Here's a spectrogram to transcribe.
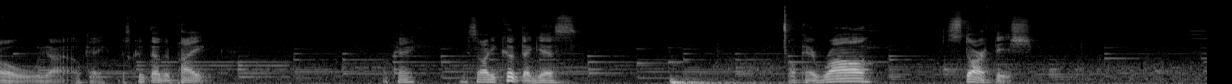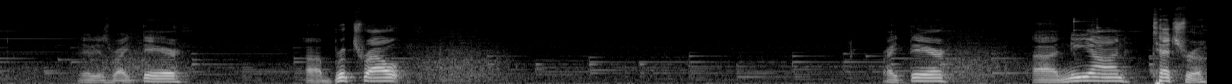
Oh, we got, okay. Let's cook the other pike. Okay. It's already cooked, I guess. Okay, raw starfish. There it is right there. Uh, brook trout. Right there. Uh, neon tetra.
